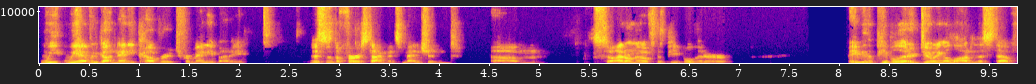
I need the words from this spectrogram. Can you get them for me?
We we haven't gotten any coverage from anybody. This is the first time it's mentioned um, so I don't know if the people that are maybe the people that are doing a lot of this stuff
